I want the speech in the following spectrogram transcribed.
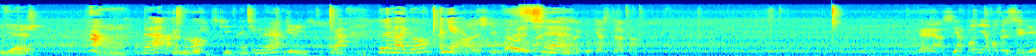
Idziesz. Ha! A, Dobra, mamy Kamil to. Lecimy. Dobra. Do lewego. A nie. Kurczę. Teraz Japonia w ofensywie.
